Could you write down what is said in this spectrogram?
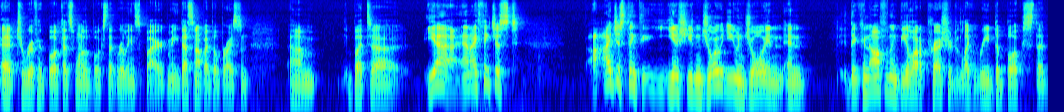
a terrific book. That's one of the books that really inspired me. That's not by Bill Bryson, um, but uh, yeah, and I think just I just think that, you know you enjoy what you enjoy, and and there can often be a lot of pressure to like read the books that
